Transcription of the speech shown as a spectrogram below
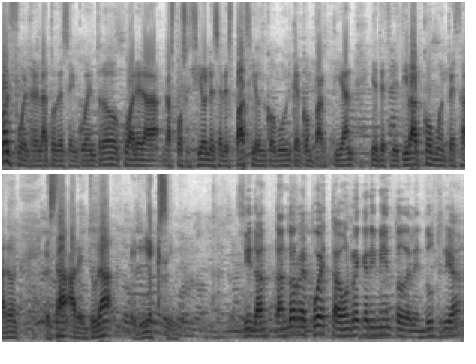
cuál fue el relato de ese encuentro, cuáles eran las posiciones, el espacio en común que compartían y en definitiva cómo empezaron esta aventura el IEXI. Sí, dando respuesta a un requerimiento de la industria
